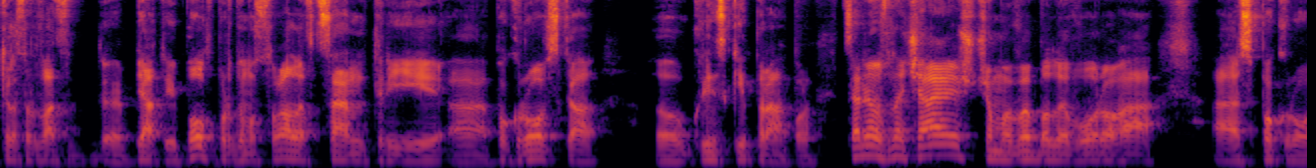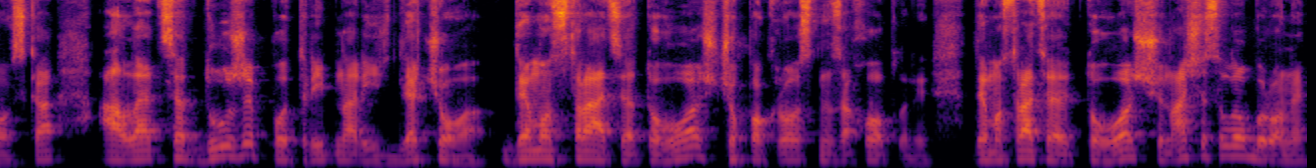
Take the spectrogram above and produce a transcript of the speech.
425-й полк продемонстрували в центрі е, Покровська український прапор. Це не означає, що ми вибили ворога е, з Покровська, але це дуже потрібна річ. Для чого? Демонстрація того, що Покровськ не захоплений, демонстрація того, що наші сили оборони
